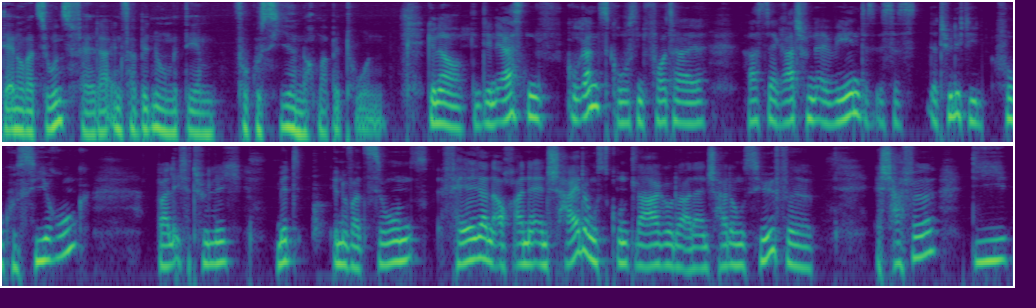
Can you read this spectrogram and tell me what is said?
der Innovationsfelder in Verbindung mit dem Fokussieren nochmal betonen. Genau, den ersten ganz großen Vorteil hast du ja gerade schon erwähnt, das ist es natürlich die Fokussierung, weil ich natürlich mit Innovationsfeldern auch eine Entscheidungsgrundlage oder eine Entscheidungshilfe erschaffe, die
